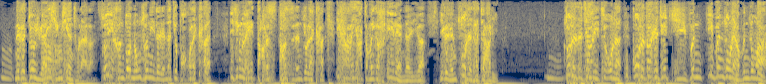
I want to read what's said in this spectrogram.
嗯那个就原形现出来了。所以很多农村里的人呢，就跑过来看，一听雷打了打死人就来看，一看，哎呀，怎么一个黑脸的一个一个人坐在他家里？嗯坐在他家里之后呢，过了大概就几分一分钟两分钟啊，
